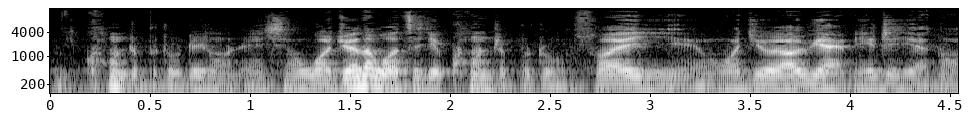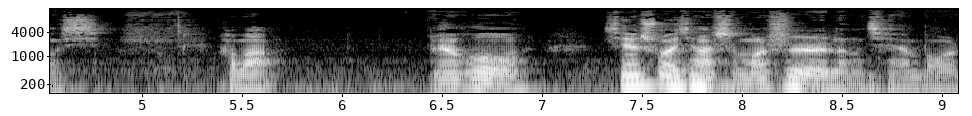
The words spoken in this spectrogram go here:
你控制不住这种人性。我觉得我自己控制不住，所以我就要远离这些东西，好吧？然后先说一下什么是冷钱包，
